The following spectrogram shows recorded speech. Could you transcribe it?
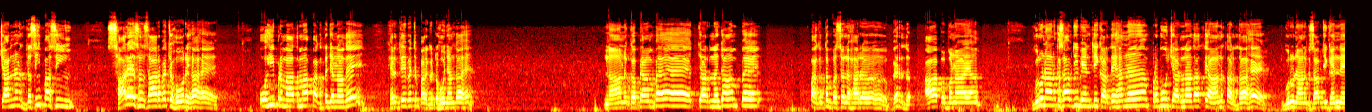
ਚਾਨਣ ਦਸੀ ਪਾਸੀ ਸਾਰੇ ਸੰਸਾਰ ਵਿੱਚ ਹੋ ਰਿਹਾ ਹੈ, ਉਹੀ ਪ੍ਰਮਾਤਮਾ ਭਗਤ ਜਨਾਂ ਦੇ ਹਿਰਦੇ ਵਿੱਚ ਪ੍ਰਗਟ ਹੋ ਜਾਂਦਾ ਹੈ। ਨਾਨਕ ਪਿਆੰਬੈ, ਚਰਨ ਜਾਂਪੈ, ਭਗਤ ਬਸਲ ਹਰ ਬਿਰਦ ਆਪ ਬਣਾਇਆ। ਗੁਰੂ ਨਾਨਕ ਸਾਹਿਬ ਜੀ ਬੇਨਤੀ ਕਰਦੇ ਹਨ, ਪ੍ਰਭੂ ਚਰਨਾਂ ਦਾ ਧਿਆਨ ਧਰਦਾ ਹੈ। ਗੁਰੂ ਨਾਨਕ ਸਾਹਿਬ ਜੀ ਕਹਿੰਦੇ,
